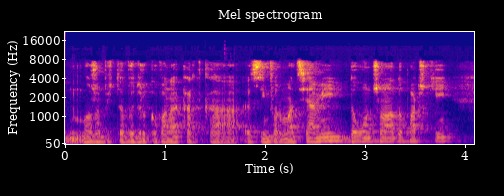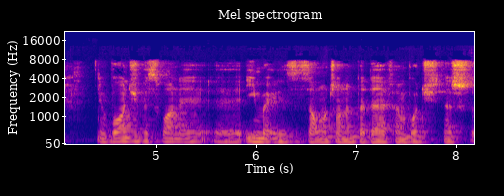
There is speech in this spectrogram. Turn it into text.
może być to wydrukowana kartka z informacjami dołączona do paczki, bądź wysłany e, e-mail z załączonym PDF-em, bądź też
